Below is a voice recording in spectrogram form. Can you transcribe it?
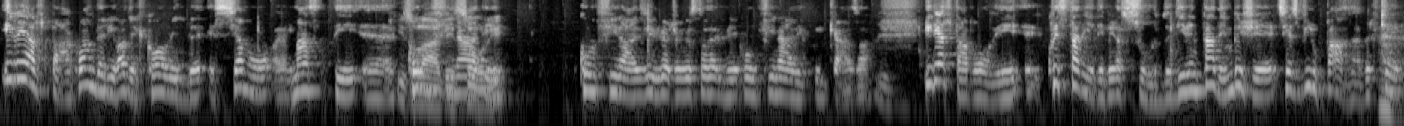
In realtà, quando è arrivato il Covid e siamo rimasti eh, Isolati, confinati, soli. Confinati, mi piace questo termine, confinati qui in casa. In realtà poi eh, questa rete per assurdo è diventata invece, si è sviluppata perché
